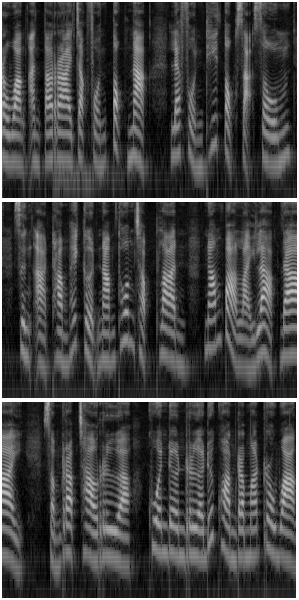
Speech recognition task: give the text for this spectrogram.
ระวังอันตรายจากฝนตกหนัก และฝนที่ตกสะสม ซึ่งอาจทำให้เกิดน้ำท่วมฉับพลัน น้ำป่าไหลหลากได้สำหรับชาวเรือควรเดินเรือด้วยความระมัดระวัง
